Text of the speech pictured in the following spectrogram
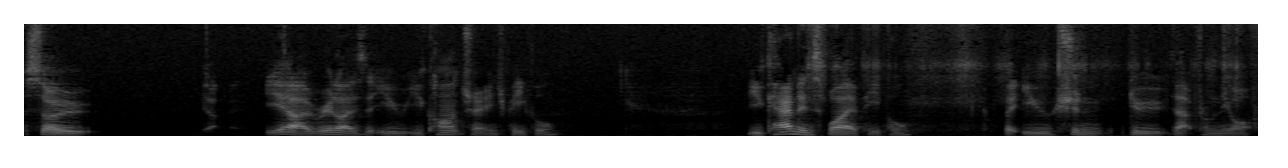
so, yeah, I realised that you, you can't change people. You can inspire people, but you shouldn't do that from the off.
